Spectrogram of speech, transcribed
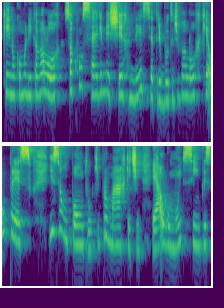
Quem não comunica valor só consegue mexer nesse atributo de valor que é o preço. Isso é um ponto que para o marketing é algo muito simples,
